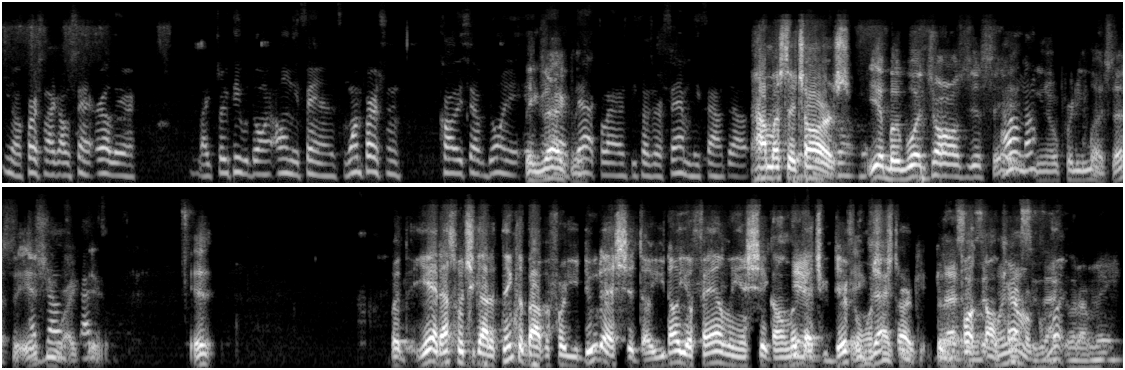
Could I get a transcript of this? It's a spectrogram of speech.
you know, a person like I was saying earlier, like three people doing OnlyFans. One person called herself doing it and Exactly. backlash because her family found out. How much they that she was charge? Yeah, but what Charles just said, I don't know. you know, pretty much that's the I just issue right I there. just- It, But yeah, that's what you got to think about before you do that shit, though. You know your family and shit gonna look Yeah, at you different once you start exactly. getting That's, fucked exactly, on camera that's exactly what I mean.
